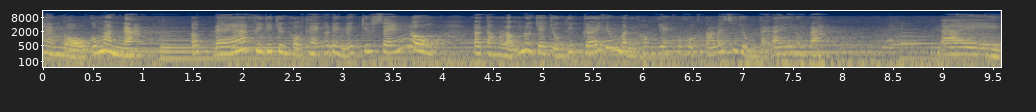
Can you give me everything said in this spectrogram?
thang bộ của mình nè. Ốp đá, phía dưới chân cầu thang có đèn led chiếu sáng luôn. Và tầng lẫn được gia chủ thiết kế với mình, không gian khu vực toilet sử dụng tại đây luôn nè. Đây,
